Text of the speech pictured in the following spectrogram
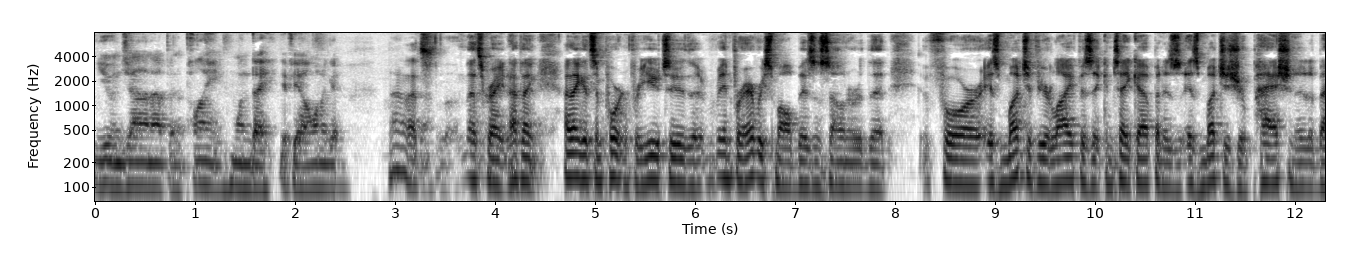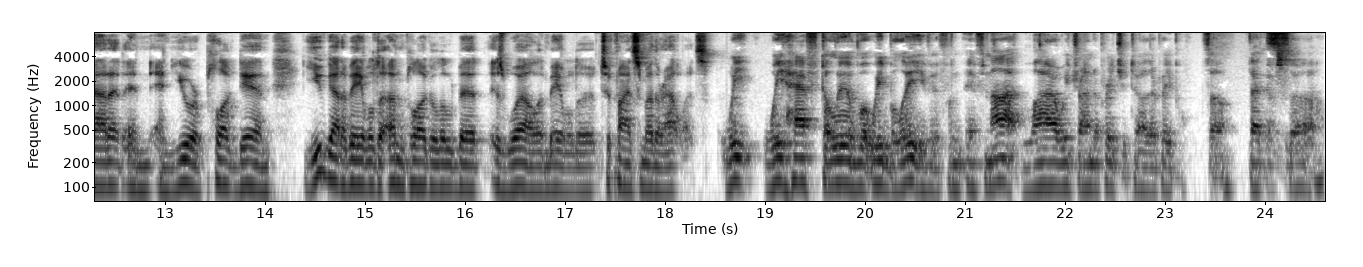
you and John up in a plane one day if y'all want to go. No, that's that's great. I think I think it's important for you too, that and for every small business owner that for as much of your life as it can take up, and as, as much as you're passionate about it, and and you are plugged in, you've got to be able to unplug a little bit as well, and be able to to find some other outlets. We we have to live what we believe. If if not, why are we trying to preach it to other people? So that's uh,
